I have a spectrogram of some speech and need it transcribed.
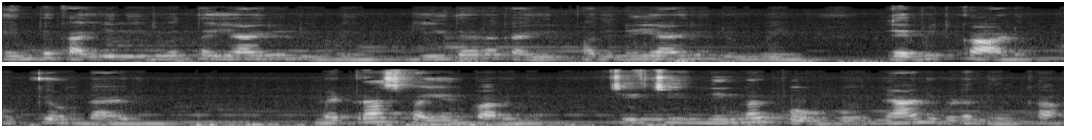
എന്റെ കയ്യിൽ ഇരുപത്തയ്യായിരം രൂപയും ഗീതയുടെ കയ്യിൽ പതിനയ്യായിരം രൂപയും ഡെബിറ്റ് കാർഡും ഒക്കെ ഉണ്ടായിരുന്നു. മെഡ്രാസ് പയ്യൻ പറഞ്ഞു ചേച്ചി നിങ്ങൾ പോകൂ ഞാൻ ഇവിടെ നിൽക്കാം.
